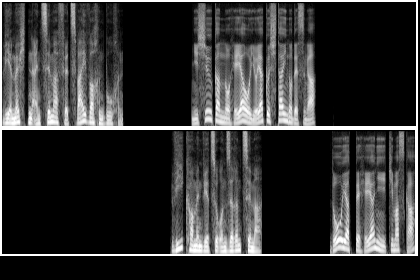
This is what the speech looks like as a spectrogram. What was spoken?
Wir möchten ein Zimmer für zwei Wochen buchen. 2週間の部屋を予約したいのですが、Wie kommen wir zu unserem Zimmer? どうやって部屋に行きますか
